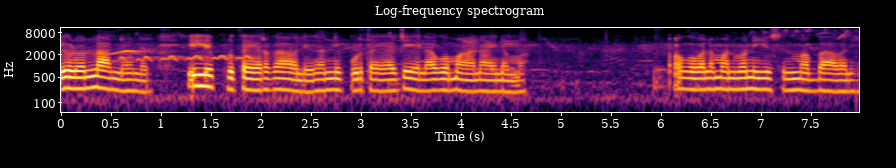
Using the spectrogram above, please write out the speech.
ఏడోళ్ళు అన్నీ ఉన్నారు ఇల్లు ఎప్పుడు తయారు కావాలి? అన్నీ ఇప్పుడు తయారు చేయాలి? అగో మా నాయనమ్మ. అగో వాళ్ళ మనమని చూసింది మా బావని.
